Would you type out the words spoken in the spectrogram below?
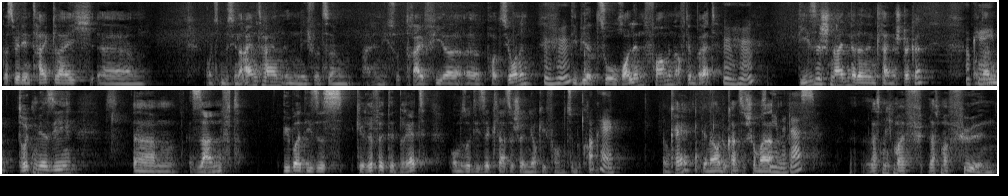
dass wir den Teig gleich ähm, uns ein bisschen einteilen in, ich würde sagen, nicht, so drei, vier äh, Portionen, Mhm. die wir zu Rollen formen auf dem Brett. Diese schneiden wir dann in kleine Stücke Okay. und dann drücken wir sie ähm, sanft über dieses geriffelte Brett, um so diese klassische Gnocchi-Form zu bekommen. Okay, Okay, genau, du kannst es schon ich mal. nehme das. Lass mich mal, lass mal fühlen.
